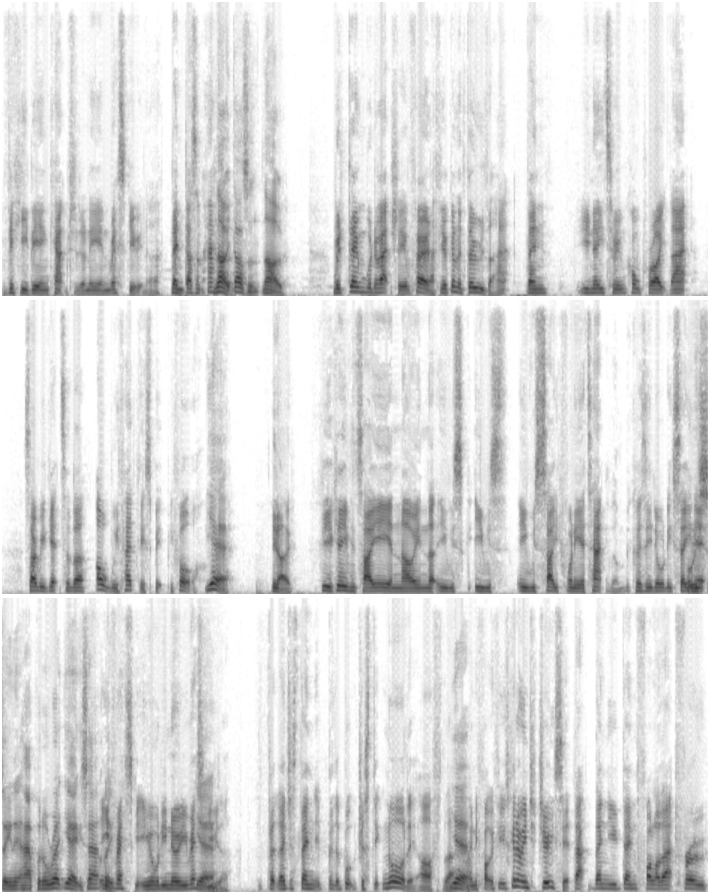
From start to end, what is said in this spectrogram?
Vicky being captured and Ian rescuing her. Then doesn't happen. No, it doesn't. No. Which then would have actually fair enough. If you're going to do that, then you need to incorporate that. So we get to the oh, we've had this bit before. Yeah. You know, you could even say Ian knowing that he was he was he was safe when he attacked them because he'd already seen it Already it. seen it happen already. Yeah, exactly. He'd rescued. He already knew he rescued Yeah. her. But they just then, but the book just ignored it after that. Yeah. I mean, if if he was going to introduce it, that then you then follow that through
